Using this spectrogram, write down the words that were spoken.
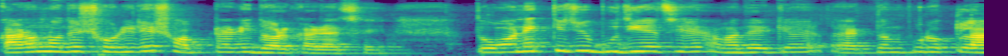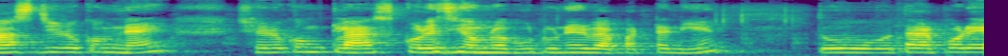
কারণ ওদের শরীরে সবটারই দরকার আছে। তো অনেক কিছু বুঝিয়েছে আমাদেরকে, একদম পুরো ক্লাস যেরকম নেয়, সেরকম ক্লাস করেছি আমরা বুটুনের ব্যাপারটা নিয়ে। তো তারপরে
